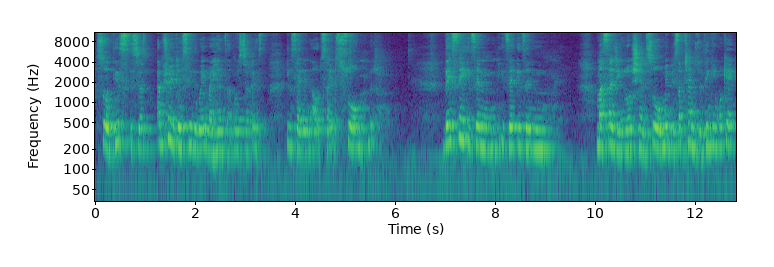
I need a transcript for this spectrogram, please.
So this is just, I'm sure you can see the way my hands are moisturized inside and outside. So they say it's an, it's a, it's an massaging lotion. So maybe sometimes you're thinking, okay,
